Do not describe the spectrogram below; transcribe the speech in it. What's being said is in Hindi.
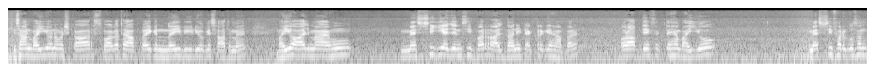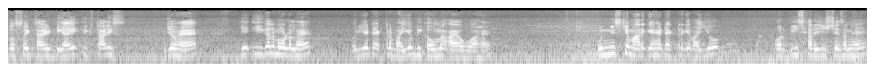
किसान भाइयों, नमस्कार। स्वागत है आपका एक नई वीडियो के साथ में। भाइयों, आज मैं आया हूँ मेस्सी की एजेंसी पर, राजधानी ट्रैक्टर के यहाँ पर। और आप देख सकते हैं भाइयों, मेस्सी फर्गूसन दो सौ इकतालीस डी आई इकतालीस जो है, ये ईगल मॉडल है और ये ट्रैक्टर भाइयों बिकाऊ में आया हुआ है। 19 के मार्के हैं ट्रैक्टर के भाइयों और 20 का रजिस्ट्रेशन है।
